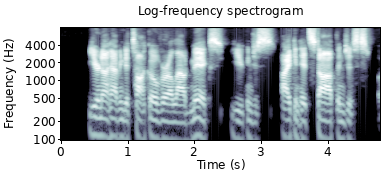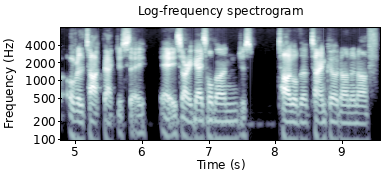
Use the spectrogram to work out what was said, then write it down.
you're not having to talk over a loud mix. You can just, I can hit stop and just over the talk back, just say, "Hey, sorry guys, hold on," just toggle the time code on and off,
